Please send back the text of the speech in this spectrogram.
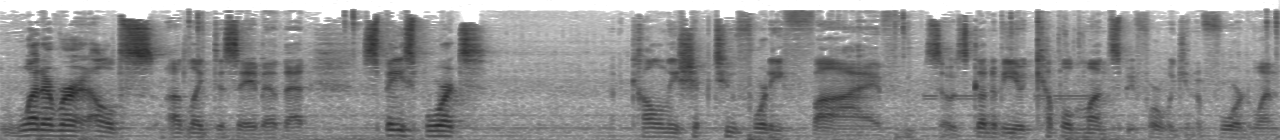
Whatever else I'd like to say about that. Spaceport, Colony ship 245. So it's going to be a couple months before we can afford one.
